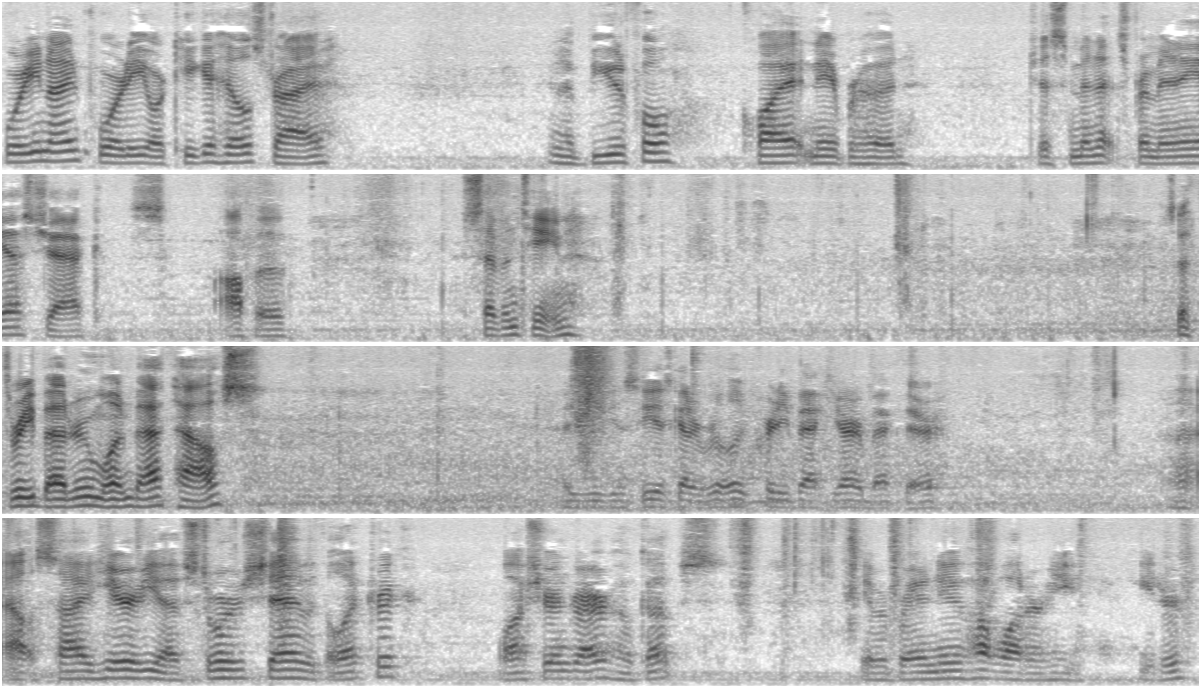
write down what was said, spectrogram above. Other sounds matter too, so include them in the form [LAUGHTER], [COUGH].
4940 Ortega Hills Drive in a beautiful, quiet neighborhood just minutes from NAS Jax off of 17. It's a three bedroom, one bath house. As you can see, it's got a really pretty backyard back there. Uh, outside here, you have storage shed with electric, washer and dryer hookups. You have a brand new hot water heat heater.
